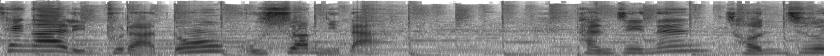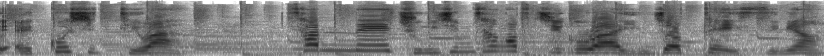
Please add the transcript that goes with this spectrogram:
생활 인프라도 우수합니다. 단지는 전주 에코시티와 삼내 중심 상업지구와 인접해 있으며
